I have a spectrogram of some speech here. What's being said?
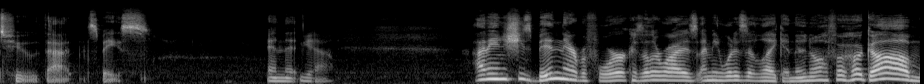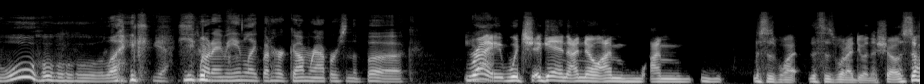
to that space. And that, Yeah. I mean, she's been there before, because otherwise, I mean, what is it like? And then off of her gum. Ooh, like, Yeah. you know what I mean? Like, but her gum wrapper's in the book. Yeah. Right, which again, I know I'm I'm this is what this is what I do in the show. So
